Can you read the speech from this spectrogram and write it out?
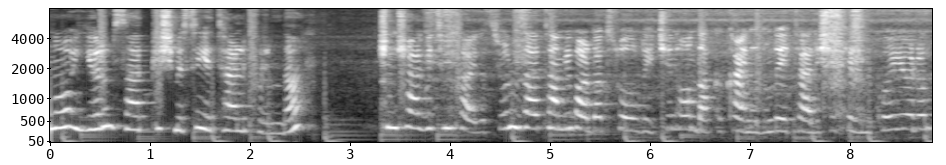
Bunu yarım saat pişmesi yeterli fırında. Şimdi şerbetimi kaynatıyorum. Zaten bir bardak su olduğu için 10 dakika kaynadığında yeterli şekerini koyuyorum.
